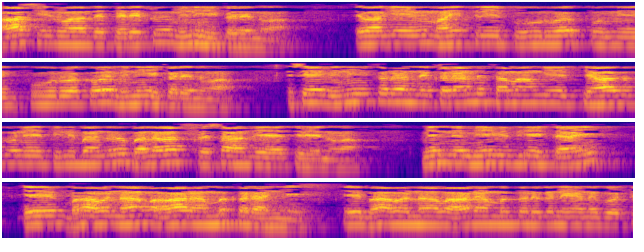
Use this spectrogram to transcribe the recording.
ආශිර්වාද පෙරටුව මෙනෙහි කරනවා. ඒ වගේම මෛත්‍රී පූර්වක මේ පූර්වකව මෙනෙහි කරනවා. එසේ මෙනෙහි කරන්න කරන්න තමන්ගේ ත්‍යාග ගුණය පිළිබඳව බලවත් ප්‍රසාදය ඇති වෙනවා. මෙන්න මේ විදිහටයි ඒ භාවනාව ආරම්භ කරන්නේ. ඒ භාවනාව ආරම්භ කරගෙන යනකොට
